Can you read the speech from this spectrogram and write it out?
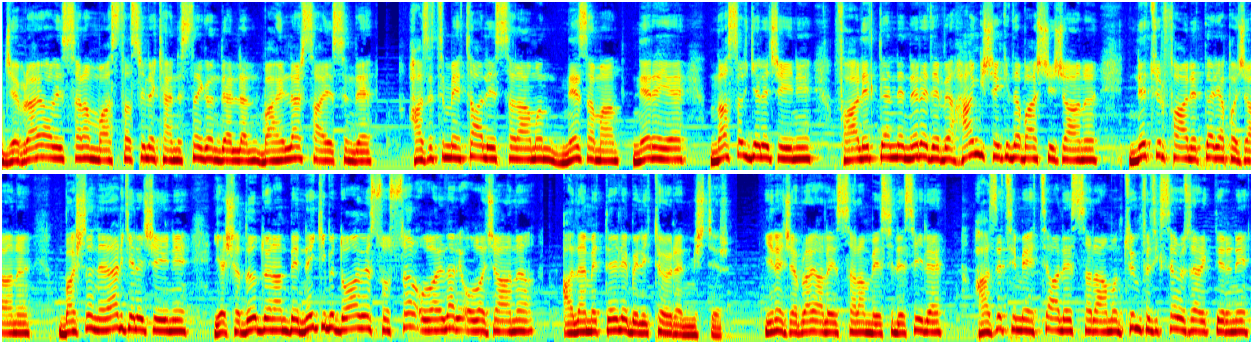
Cebrail aleyhisselam vasıtasıyla kendisine gönderilen vahiyler sayesinde Hz. Mehdi Aleyhisselam'ın ne zaman, nereye, nasıl geleceğini, faaliyetlerine nerede ve hangi şekilde başlayacağını, ne tür faaliyetler yapacağını, başına neler geleceğini, yaşadığı dönemde ne gibi doğa ve sosyal olaylar olacağını alametleriyle birlikte öğrenmiştir. Yine Cebrail aleyhisselam vesilesiyle Hz. Mehdi aleyhisselamın tüm fiziksel özelliklerini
